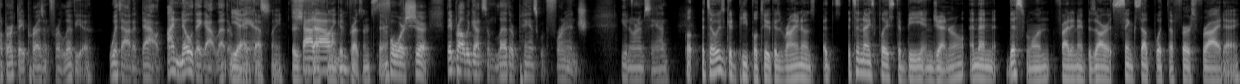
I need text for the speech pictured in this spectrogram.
a birthday present for Olivia, without a doubt. I know they got leather Yeah, pants definitely. There's Shout definitely out. good presence there. for sure. They probably got some leather pants with fringe. You know what I'm saying? Well, it's always good people too, because RiNo's, it's it's a nice place to be in general. And then this one, Friday Night Bazaar, it syncs up with the first Friday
